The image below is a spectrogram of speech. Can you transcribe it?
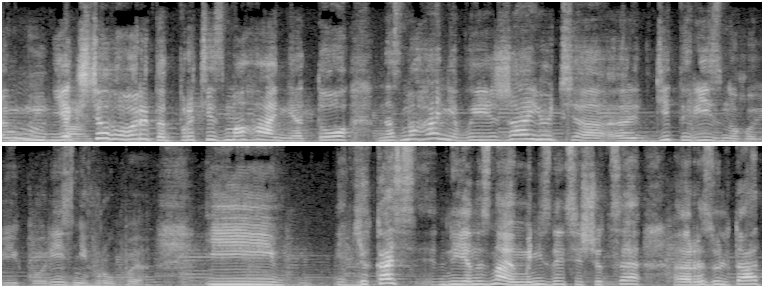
Е, Ну, Якщо говорити от про ті змагання, то на змагання виїжджають е, діти різного віку, різні групи. І якась, ну я не знаю, мені здається, що це е, результат.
